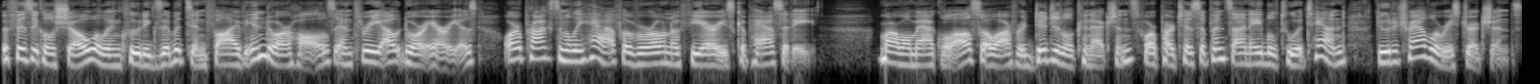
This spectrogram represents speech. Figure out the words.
The physical show will include exhibits in five indoor halls and three outdoor areas, or approximately half of Veronafiere's capacity. Marmomac will also offer digital connections for participants unable to attend due to travel restrictions.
